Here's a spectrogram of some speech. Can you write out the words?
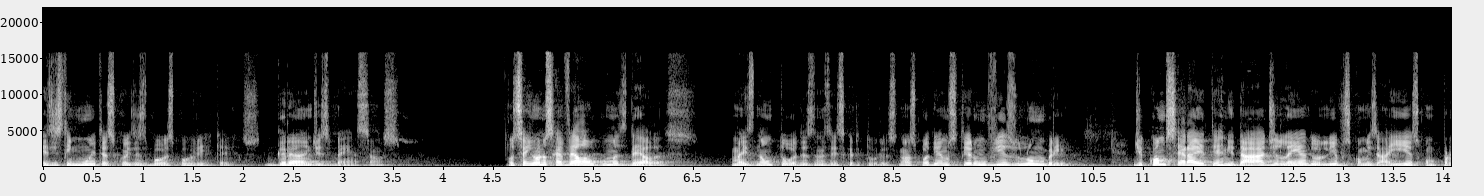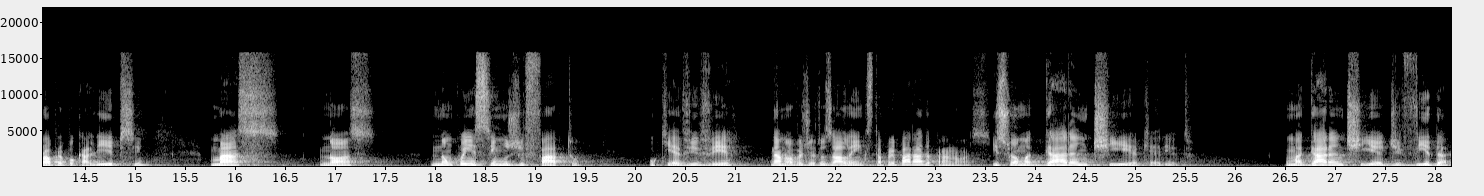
Existem muitas coisas boas por vir, queridos, grandes bênçãos. O Senhor nos revela algumas delas, mas não todas nas Escrituras. Nós podemos ter um vislumbre de como será a eternidade lendo livros como Isaías, como o próprio Apocalipse, mas nós não conhecemos de fato o que é viver na Nova Jerusalém que está preparada para nós. Isso é uma garantia, querido. Uma garantia de vida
